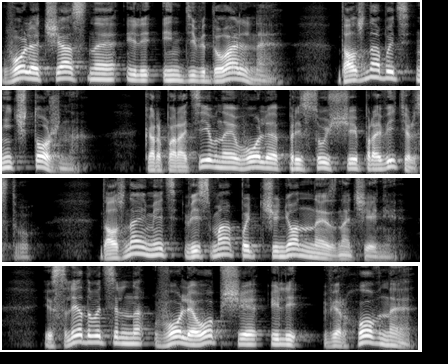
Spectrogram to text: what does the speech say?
воля частная или индивидуальная должна быть ничтожна. Корпоративная воля, присущая правительству, должна иметь весьма подчиненное значение. И, следовательно, воля общая или верховная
